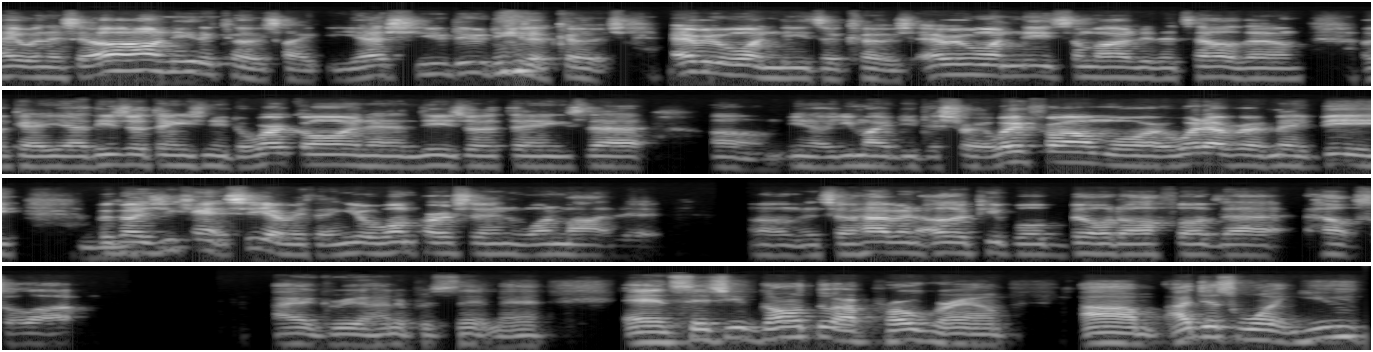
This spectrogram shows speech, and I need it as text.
I hate when they say, "Oh, I don't need a coach." Like, yes, you do need a coach. Everyone needs a coach. Everyone needs somebody to tell them, "Okay, yeah, these are things you need to work on, and these are things that um, you know you might need to stray away from, or whatever it may be," mm-hmm. because you can't see everything. You're one person, one-minded, um, and so having other people build off of that helps a lot. I agree 100%, man. And since you've gone through our program, um, I just want you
